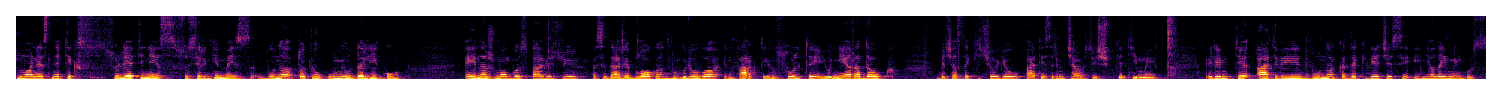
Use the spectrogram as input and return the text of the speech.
žmonės ne tik su lėtiniais susirgymais, būna tokių umių dalykų. Eina žmogus, pavyzdžiui, pasidarė blogo, nugriuvo, infarktai, insultai, jų nėra daug, bet čia, sakyčiau, jau patys rimčiausi iškvietimai. Rimti atvejai būna, kada kviečiasi į nelaimingus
